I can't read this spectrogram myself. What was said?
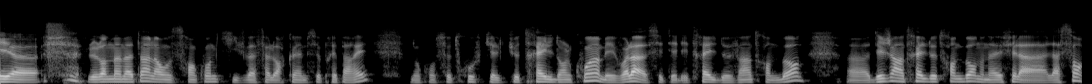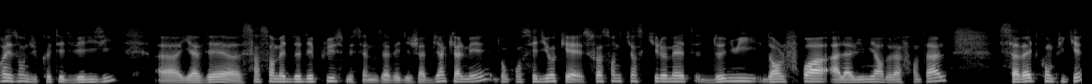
et heu, le lendemain matin, là, on se rend compte qu'il va falloir quand même se préparer. Donc on se trouve quelques trails dans le coin, mais voilà, c'était des trails de 20-30 bornes. Heu, déjà un trail de 30 bornes, on avait fait la la Sans Raison du côté de Vélizy. Heu, il y avait, heu, 500 mètres de D+, mais ça nous avait déjà bien calmés. Donc on s'est dit: «OK, 75 kilomètres de nuit dans le froid à la lumière de la frontale, ça va être compliqué».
